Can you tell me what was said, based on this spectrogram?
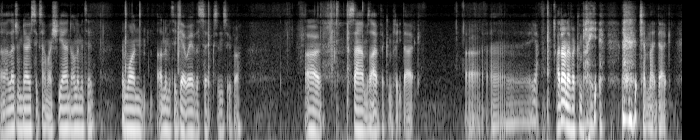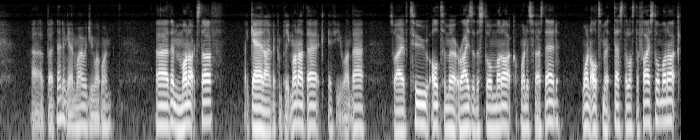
uh, Legendary Six Samurai Shien Unlimited, and one Unlimited Gateway of the Six in Super. Uh, Sam's, I have the complete deck. Uh, uh, yeah, I don't have a complete Gem Knight deck. Uh, but then again, why would you want one? Uh, then Monarch stuff. Again, I have a complete Monarch deck if you want that. So I have two Ultimate Rise of the Storm Monarch. One is First Ed. One Ultimate Thestalos the Firestorm Monarch.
